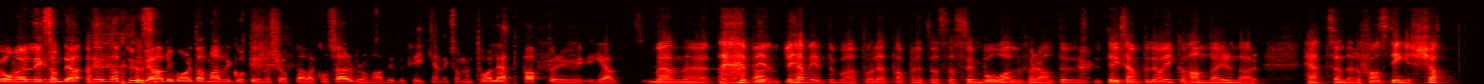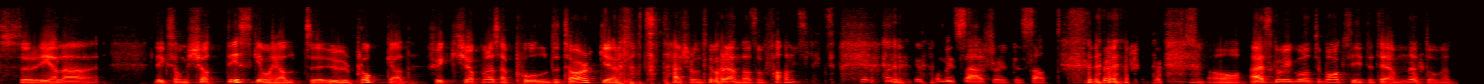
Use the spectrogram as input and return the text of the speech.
Jo, men liksom det, det naturliga hade ju varit att man hade gått in och köpt alla konserver de hade i butiken. Liksom. Men toalettpapper är ju helt... Men eh, ble, blev inte bara toalettpappret en symbol för allt? Till exempel när jag gick och handlade i den där hetsen där, då fanns det inget kött. Så hela liksom, köttdisken var helt eh, urplockad. Fick köpa en sån här pulled turkey eller något sånt där som det var det enda som fanns. Liksom. Som isär så är det inte satt. Ja, här ska vi gå tillbaka lite till ämnet då. Men,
